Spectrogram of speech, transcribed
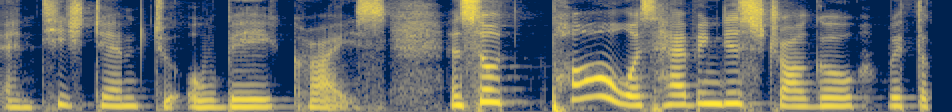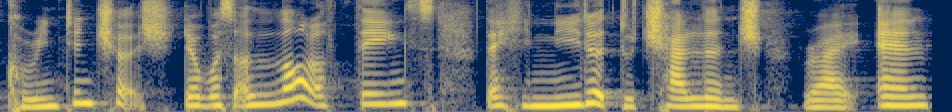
and teach them to obey Christ. And so Paul was having this struggle with the Corinthian church. There was a lot of things that he needed to challenge, right? And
